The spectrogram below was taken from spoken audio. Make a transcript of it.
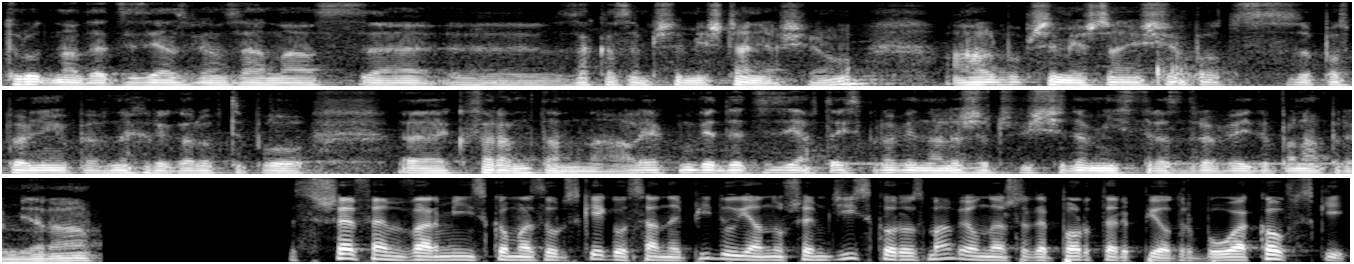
trudna decyzja związana z e, zakazem przemieszczania się albo przemieszczania się pod, po spełnieniu pewnych rygorów typu e, kwarantanna. Ale jak mówię, decyzja w tej sprawie należy oczywiście do ministra zdrowia i do pana premiera. Z szefem warmińsko-mazurskiego sanepidu Januszem Dzisko rozmawiał nasz reporter Piotr Bułakowski.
